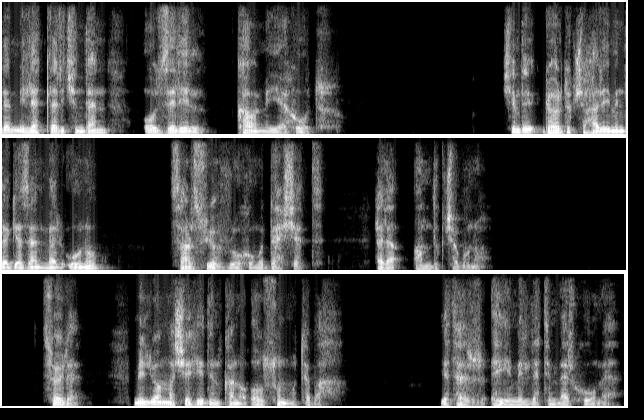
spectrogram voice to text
de milletler içinden o zelil kavmi Yehud. Şimdi gördükçe hariminde gezen melunu, sarsıyor ruhumu dehşet. Hele andıkça bunu. Söyle, milyonla şehidin kanı olsun mu tebah? Yeter ey milleti merhume,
